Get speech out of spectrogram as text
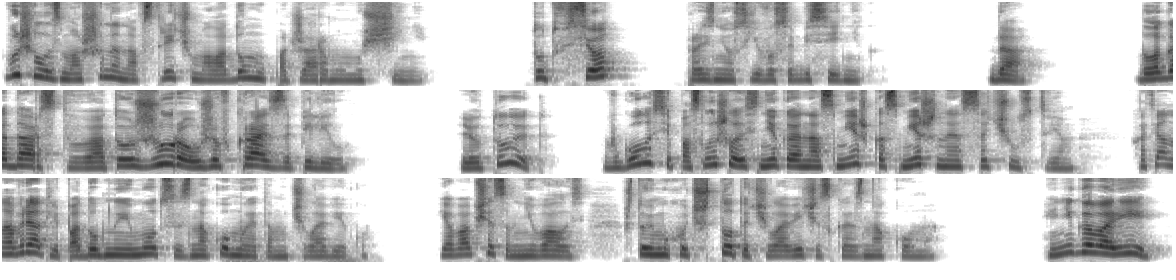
вышел из машины навстречу молодому поджарому мужчине. «Тут все?» – произнес его собеседник. «Да». «Благодарствую, а то Жура уже в край запилил». «Лютует?» В голосе послышалась некая насмешка, смешанная с сочувствием – Хотя навряд ли подобные эмоции знакомы этому человеку. Я вообще сомневалась, что ему хоть что-то человеческое знакомо. И не говори,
